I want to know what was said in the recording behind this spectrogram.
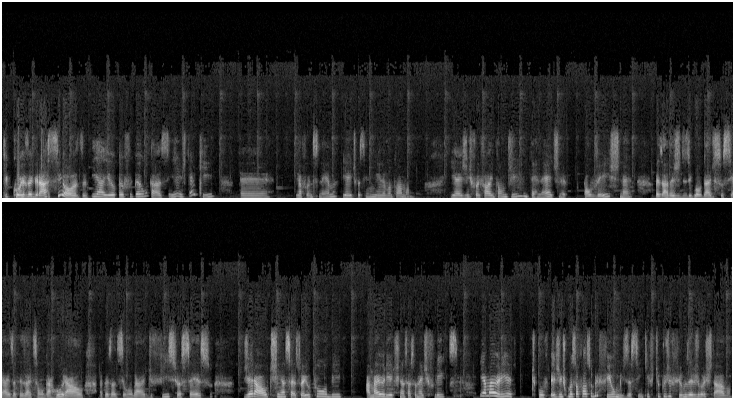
que coisa graciosa. E aí eu, eu fui perguntar assim, gente, quem aqui é, já foi no cinema? E aí, tipo assim, ninguém levantou a mão. E aí a gente foi falar então de internet, né? Talvez, né? apesar das desigualdades sociais, apesar de ser um lugar rural, apesar de ser um lugar difícil acesso, geral tinha acesso a YouTube, a maioria tinha acesso a Netflix, e a maioria, tipo, a gente começou a falar sobre filmes, assim, que tipos de filmes eles gostavam.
